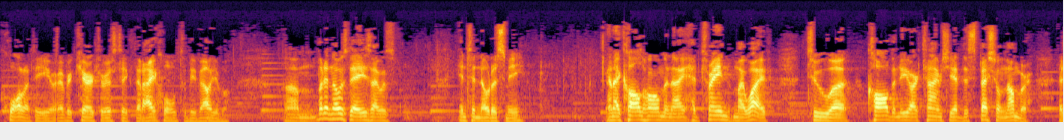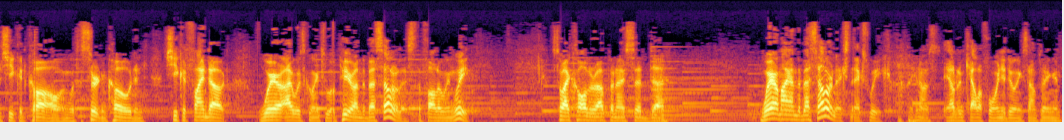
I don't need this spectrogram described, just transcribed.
quality or every characteristic that I hold to be valuable. Um, but in those days, I was into notice me. And I called home and I had trained my wife to uh, call the New York Times. She had this special number that she could call and with a certain code, and she could find out where I was going to appear on the bestseller list the following week. So I called her up and I said, uh, where am I on the bestseller next next week? you know, I was out in California doing something, and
